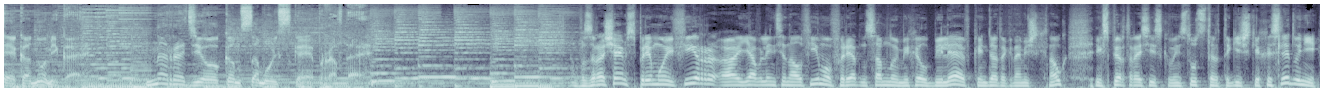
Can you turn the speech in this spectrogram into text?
Экономика на радио «Комсомольская правда». Возвращаемся в прямой эфир. А, я Валентин Алфимов. Рядом со мной Михаил Беляев, кандидат экономических наук, эксперт Российского института стратегических исследований.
